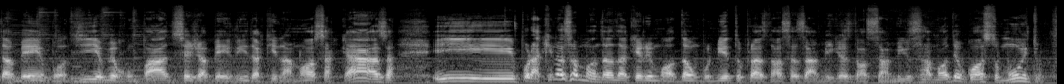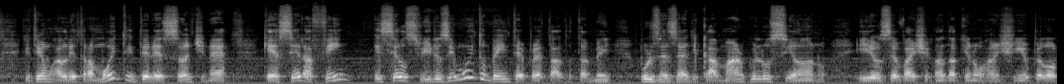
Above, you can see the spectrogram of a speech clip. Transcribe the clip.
também bom dia, meu compadre. Seja bem-vindo aqui na nossa casa. E por aqui nós vamos mandando aquele modão bonito para as nossas amigas, nossos amigos. Essa moda eu gosto muito, que tem uma letra muito interessante, né? Que é Serafim e seus filhos, e muito bem interpretada também por Zezé de Camargo e Luciano. E você vai chegando aqui no ranchinho pelo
